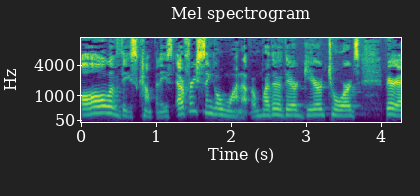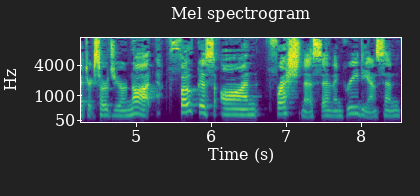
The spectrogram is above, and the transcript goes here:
all of these companies, every single one of them, whether they're geared towards bariatric surgery or not, focus on freshness and ingredients and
